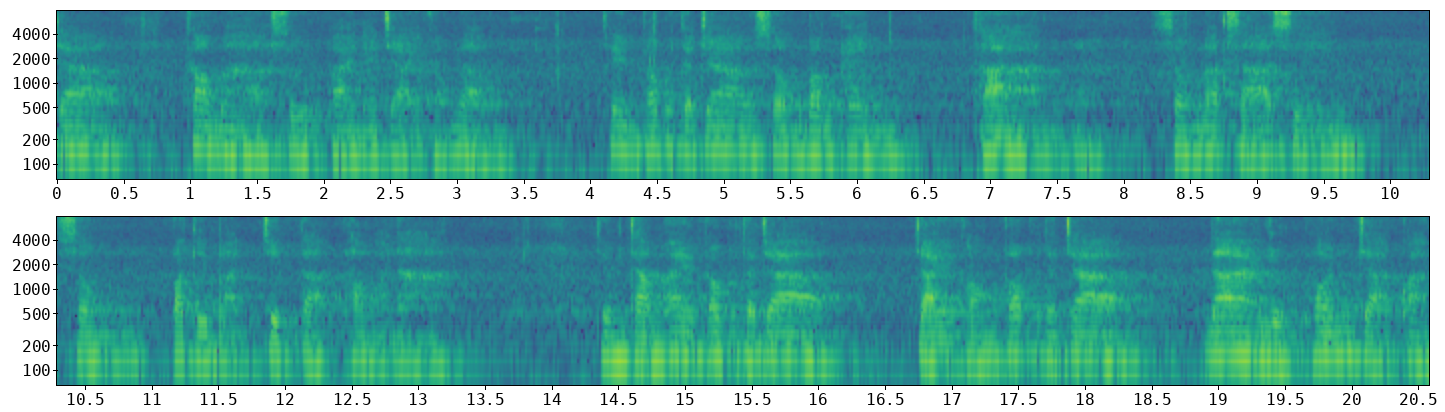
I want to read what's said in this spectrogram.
เจ้าเข้ามาสู่ภายในใจของเรา เช่นพระพุทธเจ้าทรงบำเพ็ญทาน ทรงรักษาศีล ทรงปฏิบัติจิตตภาวนา จึงทำให้พระพุทธเจ้า ใจของพระพุทธเจ้า ได้หลุดพ้นจากความ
